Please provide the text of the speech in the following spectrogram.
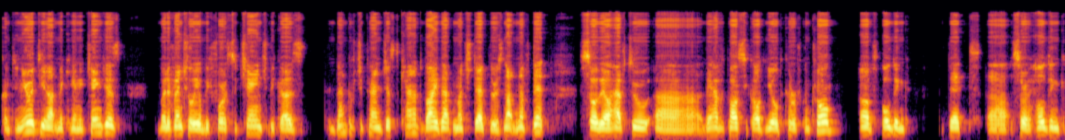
continuity, not making any changes, but eventually he'll be forced to change because the Bank of Japan just cannot buy that much debt. There's not enough debt. So they'll have to, uh, they have a policy called yield curve control of holding debt, uh, sorry, holding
